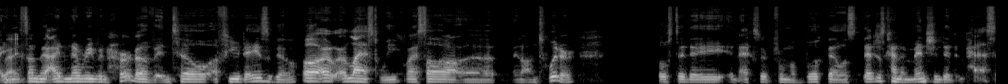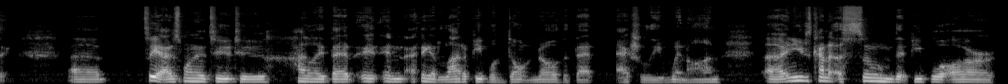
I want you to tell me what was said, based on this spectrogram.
Right. It's something I'd never even heard of until a few days ago, or uh, last week when I saw uh, it on Twitter. Posted a an excerpt from a book that was that just kind of mentioned it in passing. Uh, so yeah, I just wanted to to highlight that, and I think a lot of people don't know that that actually went on, uh, and you just kind of assume that people are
